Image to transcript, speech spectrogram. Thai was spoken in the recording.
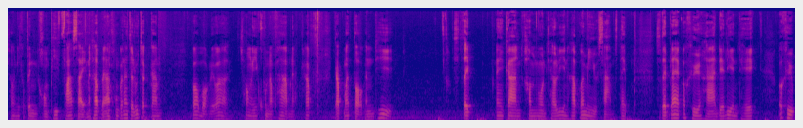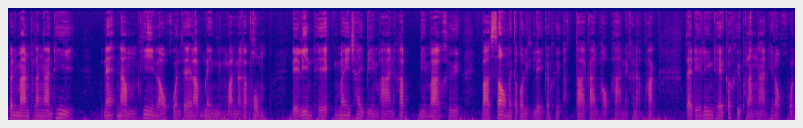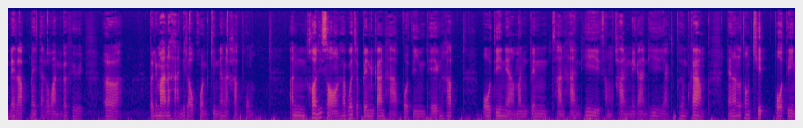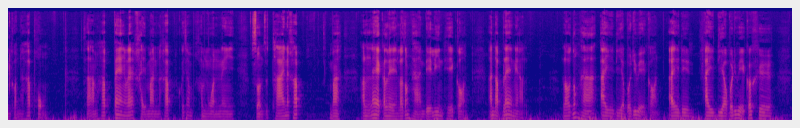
ช่องนี้ก็เป็นของพี่ฟ้าใสนะครับหลายคนก็น่าจะรู้จักกัน ก็บอกเลยว่าช่องนี้คุณภาพนะครับ กลับมาต่อกันที่step ในการคำนวณแคลอรี่นะครับ ก็มีอยู่ 3 step step แรกก็คือหา daily intake ก็คือปริมาณพลังงานที่แนะนำที่เราควรจะได้รับใน 1 วันนะครับผม daily intake ไม่ใช่ BMR นะครับ BMR ก็คือ basal metabolic rate ก็คืออัตราการเผาผลาญในขณะพัก แต่ daily intake ก็คือพลังงานที่เราควรได้รับในแต่ละวันก็คือเออปริมาณอาหารที่เราควรกินนั่นแหละครับผม อันข้อที่2ครับก็จะเป็นการหาโปรตีนเทคนะครับ โปรตีนเนี่ยมันเป็นสารอาหารที่สำคัญในการที่อยากจะเพิ่มกล้าม ดังนั้นเราต้องคิดโปรตีนก่อนนะครับผม 3. ครับแป้งและไขมันนะครับ ก็จะคำนวณในส่วนสุดท้ายนะครับ มาอันแรกกันเลยเราต้องหา daily intake ก่อน อันดับแรกเนี่ย เราต้องหา ideal body weight ก่อน ideal body weight ก็คือ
